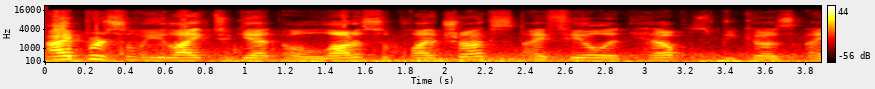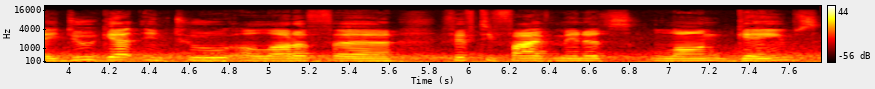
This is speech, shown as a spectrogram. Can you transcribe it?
I personally like to get a lot of supply trucks. I feel it helps because I do get into a lot of uh, 55 minutes long games,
